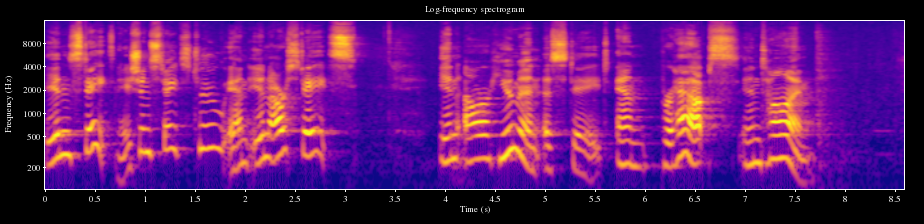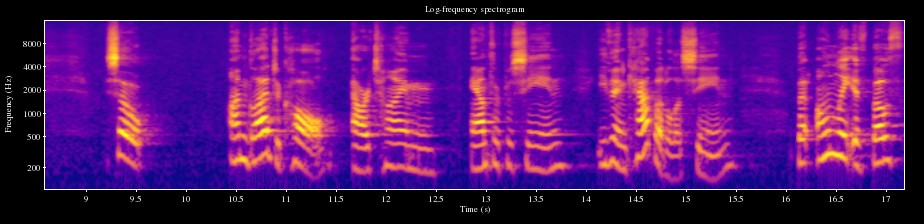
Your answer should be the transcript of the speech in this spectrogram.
In states, nation states too, and in our states, in our human estate, and perhaps in time. So I'm glad to call our time Anthropocene, even Capitalocene, but only if both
